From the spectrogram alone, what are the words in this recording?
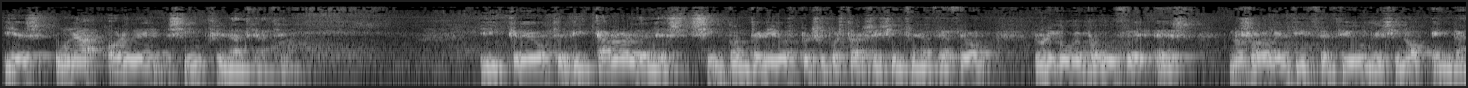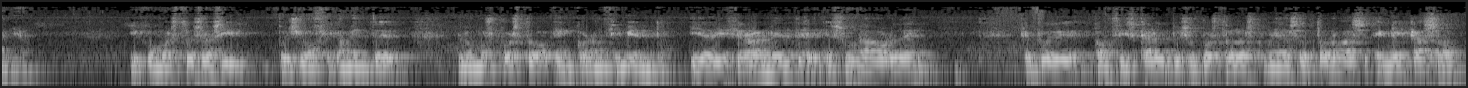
y es una orden sin financiación. Y creo que dictar órdenes sin contenidos presupuestarios y sin financiación lo único que produce es no solamente incertidumbre, sino engaño. Y como esto es así, pues lógicamente lo hemos puesto en conocimiento. Y adicionalmente es una orden que puede confiscar el presupuesto de las comunidades autónomas en el caso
